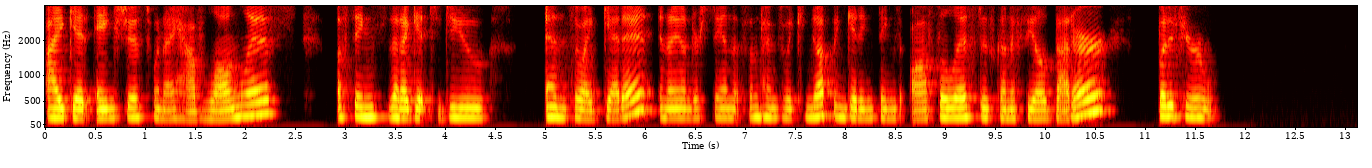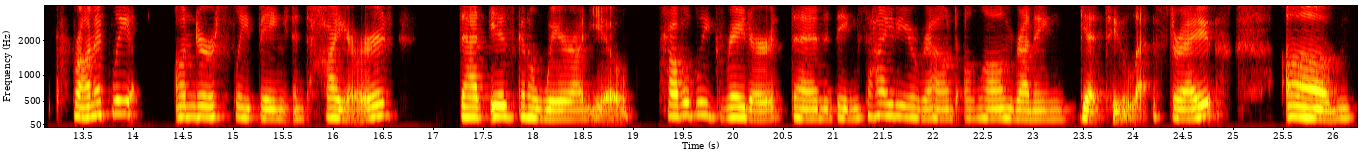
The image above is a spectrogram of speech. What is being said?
I get anxious when I have long lists of things that I get to do. And so I get it. And I understand that sometimes waking up and getting things off the list is going to feel better. But if you're chronically undersleeping and tired, that is going to wear on you, probably greater than the anxiety around a long running get to list, right? Um,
